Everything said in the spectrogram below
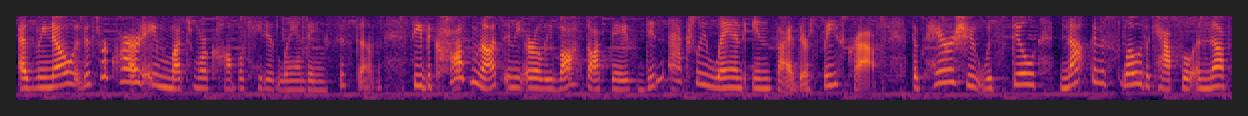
As we know, this required a much more complicated landing system. See, the cosmonauts in the early Vostok days didn't actually land inside their spacecraft. The parachute was still not going to slow the capsule enough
